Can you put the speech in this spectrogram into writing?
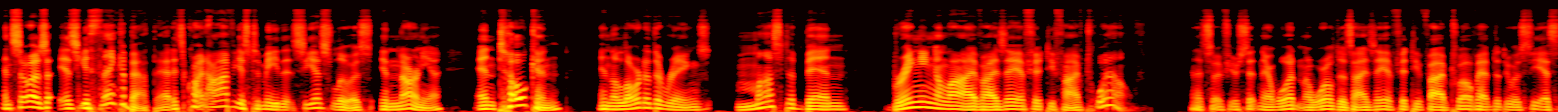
And so, as, as you think about that, it's quite obvious to me that C.S. Lewis in Narnia and Tolkien in The Lord of the Rings must have been bringing alive Isaiah 55 12. And so, if you're sitting there, what in the world does Isaiah 55 12 have to do with C.S.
